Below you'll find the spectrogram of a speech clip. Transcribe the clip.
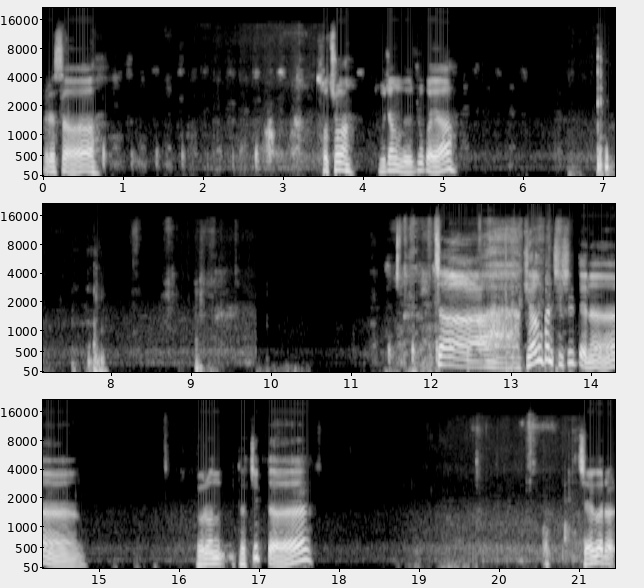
그래서, 소초강 두장 넣어주고요. 자, 기왕판 치실 때는 요런 덧집들 제거를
